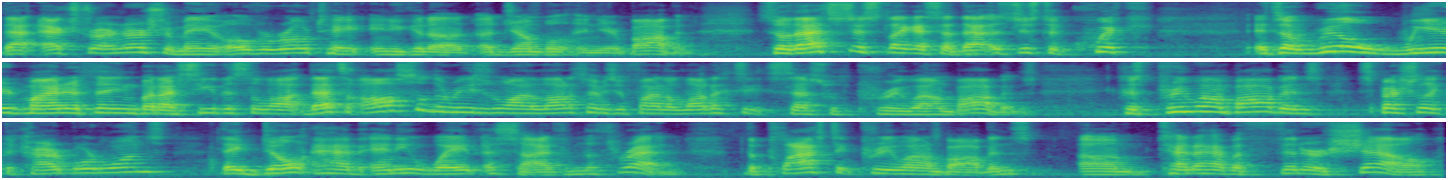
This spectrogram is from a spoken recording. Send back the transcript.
that extra inertia may over rotate and you get a, a jumble in your bobbin. So that's just like I said, that is just a quick. It's a real weird minor thing, but I see this a lot. That's also the reason why a lot of times you'll find a lot of success with pre-wound bobbins, because pre-wound bobbins, especially like the cardboard ones, they don't have any weight aside from the thread. The plastic pre-wound bobbins um, tend to have a thinner shell,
